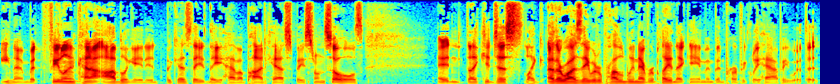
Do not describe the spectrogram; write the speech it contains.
you know, but feeling kind of obligated because they they have a podcast based on Souls, and like it just like otherwise they would have probably never played that game and been perfectly happy with it,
